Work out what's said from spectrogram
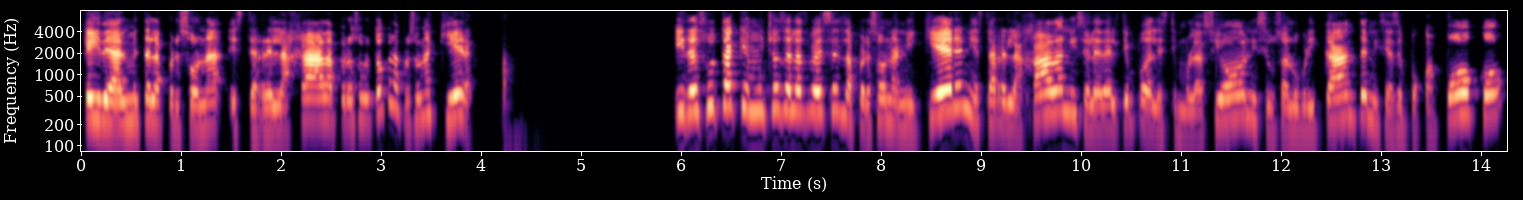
que idealmente la persona esté relajada, pero sobre todo que la persona quiera. Y resulta que muchas de las veces la persona ni quiere, ni está relajada, ni se le da el tiempo de la estimulación, ni se usa lubricante, ni se hace poco a poco.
